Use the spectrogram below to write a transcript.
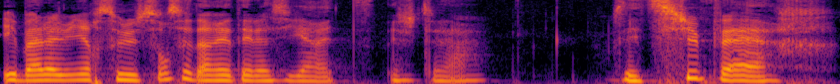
et bah, la meilleure solution, c'est d'arrêter la cigarette. Et j'étais là, vous êtes super.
